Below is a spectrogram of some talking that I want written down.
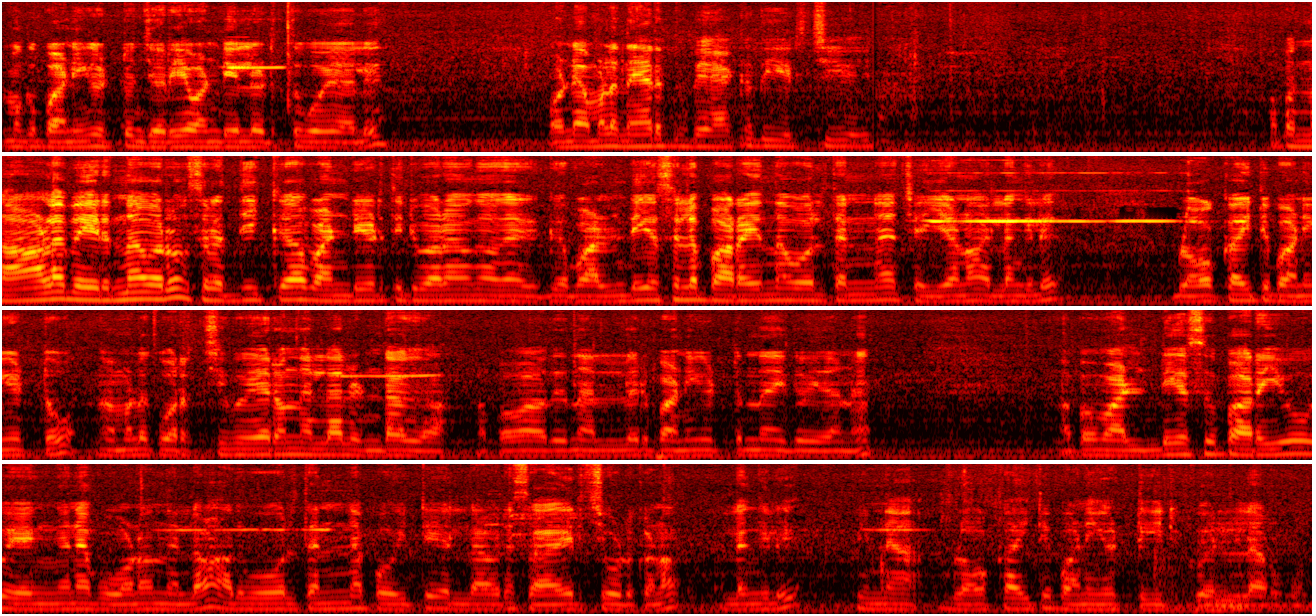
നമുക്ക് പണി കിട്ടും. ചെറിയ വണ്ടിയെല്ലാം എടുത്ത് പോയാൽ അതുകൊണ്ട് നമ്മൾ നേരത്തെ ബാക്ക് തിരിച്ച് അപ്പം നാളെ വരുന്നവരും ശ്രദ്ധിക്കുക. വണ്ടി എടുത്തിട്ട് പറയുന്ന വണ്ടി എല്ലാം പറയുന്ന പോലെ തന്നെ ചെയ്യണം. അല്ലെങ്കിൽ ബ്ലോക്കായിട്ട് പണി കിട്ടും. നമ്മൾ കുറച്ച് പേരൊന്നല്ല ഉണ്ടാകുക അപ്പോൾ അത് നല്ലൊരു പണി കിട്ടുന്ന ഇതാണ് അപ്പോൾ വണ്ടിയേഴ്സ് പറയൂ എങ്ങനെ പോകണമെന്നെല്ലാം അതുപോലെ തന്നെ പോയിട്ട് എല്ലാവരും സഹകരിച്ചു കൊടുക്കണം. അല്ലെങ്കിൽ പിന്നെ ബ്ലോക്കായിട്ട് പണി കിട്ടിയിരിക്കും എല്ലാവർക്കും.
